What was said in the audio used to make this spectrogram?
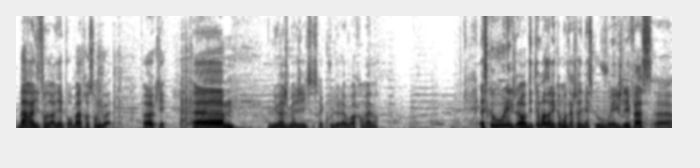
Baradis en dernier pour battre Sangohan. Ok. Euh... Nuage magique, ce serait cool de l'avoir quand même. Est-ce que vous voulez que je... Alors dites-le moi dans les commentaires, chers amis, est-ce que vous voulez que je les fasse euh,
